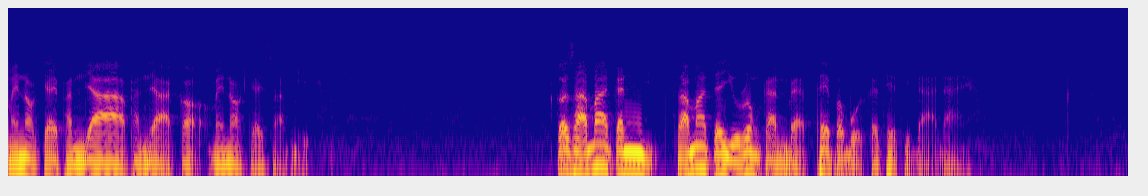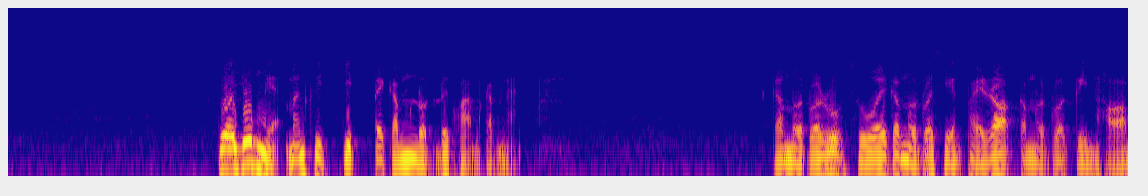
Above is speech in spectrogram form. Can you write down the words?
ไม่นอกใจพัญญาพัญญาก็ไม่นอกใจสามี ก็สามารถกันสามารถจะอยู่ร่วมกันแบบเทพบุตรกับเทพธิดาได้ ตัวยุ่งเนี่ยมันคือจิตไปกำหนดด้วยความกำหนัดกำหนดว่ารูปสวยกำหนดว่าเสียงไพเราะกำหนดว่ากลิ่นหอม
